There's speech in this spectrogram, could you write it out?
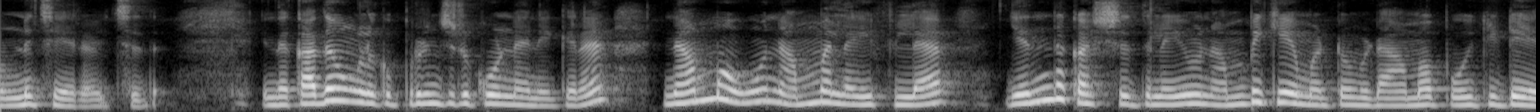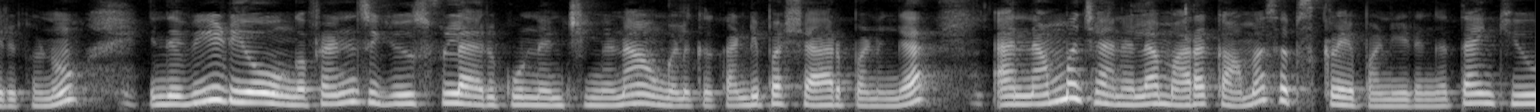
ஒன்று சேர வச்சுது. இந்த கதை உங்களுக்கு புரிஞ்சிருக்கும்னு நினைக்கிறேன். நம்மவும் நம்ம லைஃப்பில் எந்த கஷ்டத்துலேயும் நம்பிக்கையை மட்டும் விடாமல் போய்கிட்டே இருக்கணும். இந்த வீடியோ உங்கள் ஃப்ரெண்ட்ஸுக்கு யூஸ்ஃபுல்லாக இருக்கும்னு நினச்சிங்கன்னா அவங்களுக்கு கண்டிப்பாக ஷேர் பண்ணுங்கள் அண்ட் நம்ம சேனலை மறக்காமல் சப்ஸ்கிரைப் பண்ணிவிடுங்க தேங்க்யூ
